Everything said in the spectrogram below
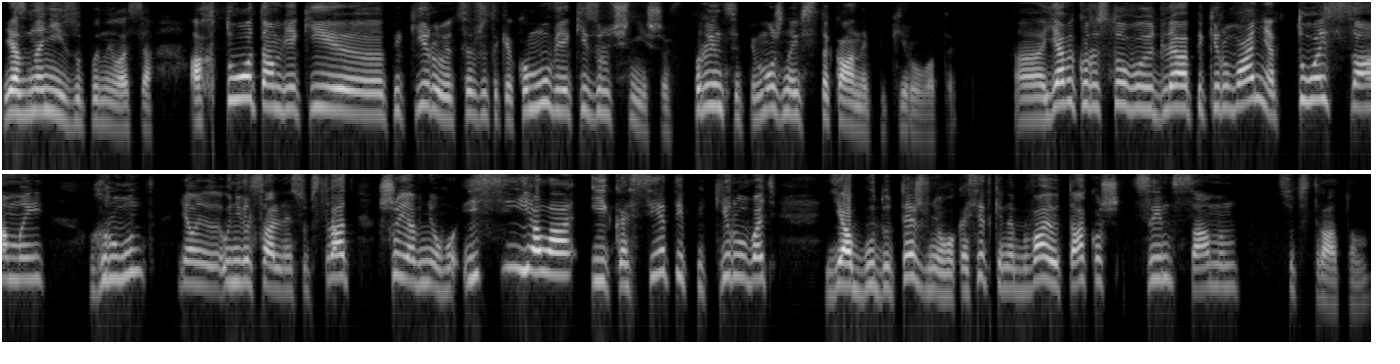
я на ній зупинилася. А хто там в які е, пікірує, це вже таке, кому в які зручніше. В принципі, можна і в стакани пікірувати. Е, Я використовую для пікірування той самий ґрунт, універсальний субстрат, що я в нього і сіяла, і касети пікірувати. Я буду теж в нього касетки набиваю також цим самим субстратом.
